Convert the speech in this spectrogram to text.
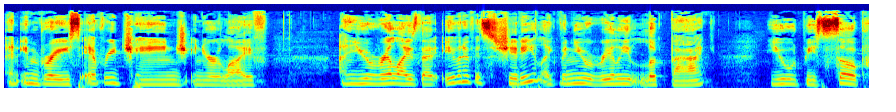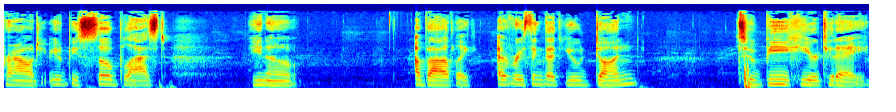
and embrace every change in your life. And you realize that even if it's shitty, like when you really look back, you would be so proud. You'd be so blessed, you know, about like everything that you've done to be here today.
